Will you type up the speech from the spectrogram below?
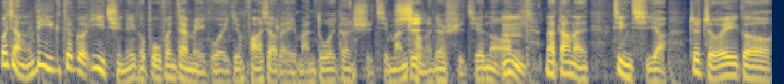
我想利这个疫情的一个部分，在美国已经发酵了也蛮多一段时间，蛮长一段时间了。嗯，那当然，近期啊，这作为一个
